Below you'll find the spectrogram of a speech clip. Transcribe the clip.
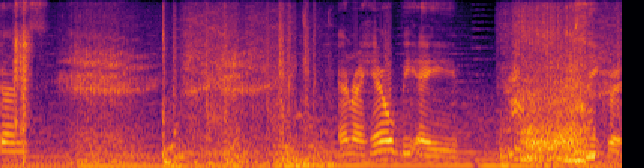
Shotguns. And right here will be a, secret.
